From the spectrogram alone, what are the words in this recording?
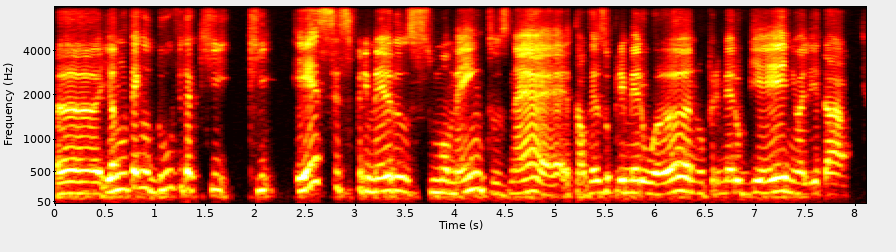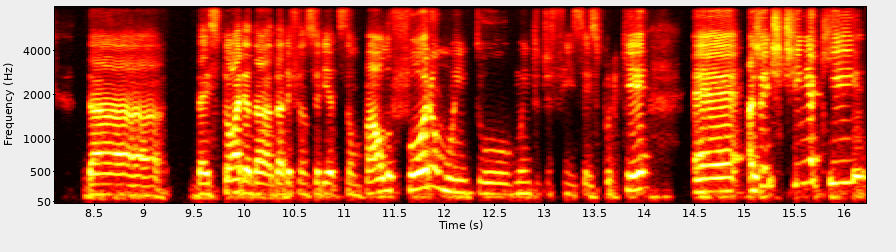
Uh, eu não tenho dúvida que, que esses primeiros momentos, né, talvez o primeiro ano, o primeiro biênio ali da, da, da história da, da Defensoria de São Paulo foram muito, muito difíceis, porque é, a gente tinha que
